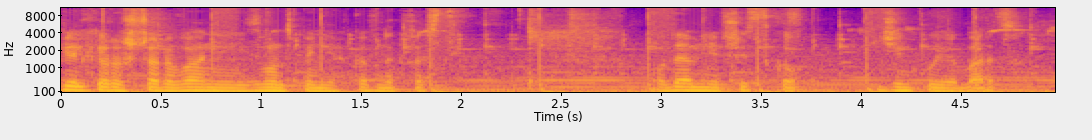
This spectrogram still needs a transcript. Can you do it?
wielkie rozczarowanie i zwątpienie w pewne kwestie. Ode mnie wszystko. Dziękuję bardzo.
